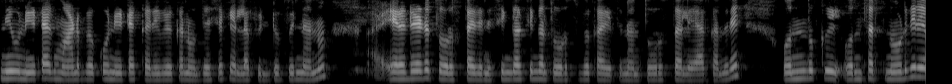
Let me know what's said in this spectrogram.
ನೀವು ನೀಟಾಗಿ ಮಾಡಬೇಕು, ನೀಟಾಗಿ ಕಲಿಬೇಕು ಅನ್ನೋ ಉದ್ದೇಶಕ್ಕೆ ಎಲ್ಲ ಪಿನ್ ಟು ಪಿನ್ ನಾನು ಎರಡೆರಡು ತೋರಿಸ್ತಾ ಇದ್ದೀನಿ. ಸಿಂಗಲ್ ಸಿಂಗಲ್ ತೋರಿಸ್ಬೇಕಾಗಿತ್ತು ನಾನು ತೋರಿಸ್ತಾ ಇಲ್ಲ ಯಾಕಂದರೆ ಒಂದಕ್ಕೆ ಒಂದು ಸರ್ತಿ ನೋಡಿದರೆ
